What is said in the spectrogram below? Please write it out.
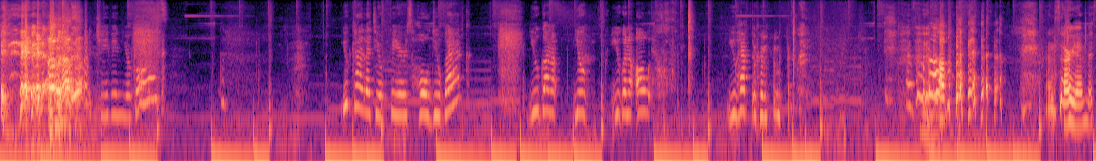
achieving your goals. You can't let your fears hold you back. You gonna you you gonna always you have to remember. I forgot. I'm sorry, I missed.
